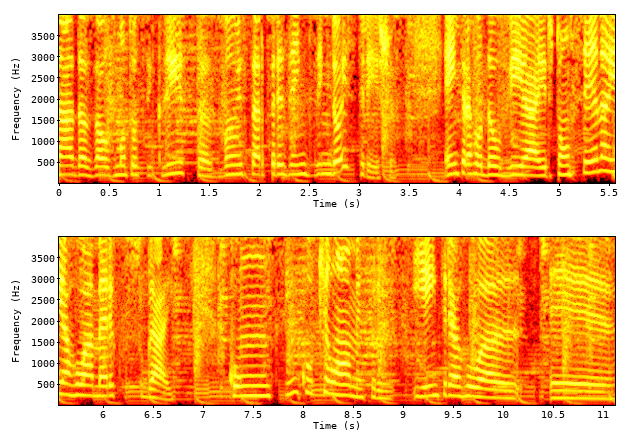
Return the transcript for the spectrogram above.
destinadas aos motociclistas vão estar presentes em dois trechos, entre a rodovia Ayrton Senna e a rua Américo Sugai, com 5 quilômetros, e entre a rua é,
